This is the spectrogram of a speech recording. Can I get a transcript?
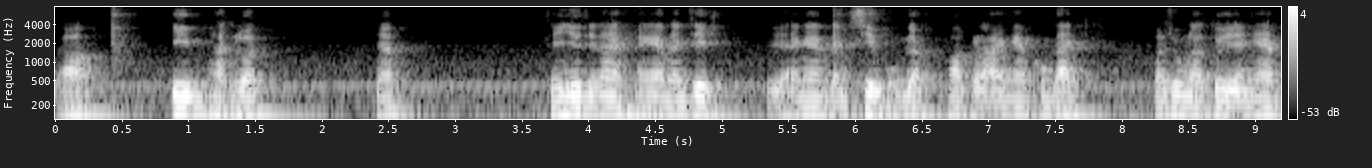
Đó, im hẳn luôn nhá. Thì như thế này, anh em đánh gì thì anh em đánh xỉu cũng được, hoặc là anh em không đánh. Nói chung là tùy anh em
